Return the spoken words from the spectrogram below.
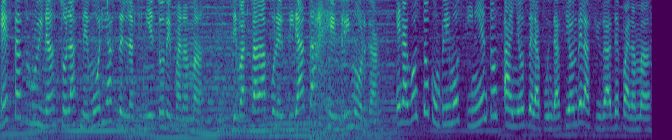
Estas ruinas son las memorias del nacimiento de Panamá devastada por el pirata Henry Morgan. En agosto cumplimos 500 años de la fundación de la ciudad de Panamá,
